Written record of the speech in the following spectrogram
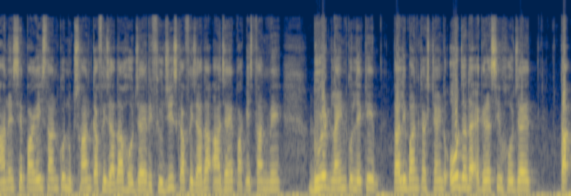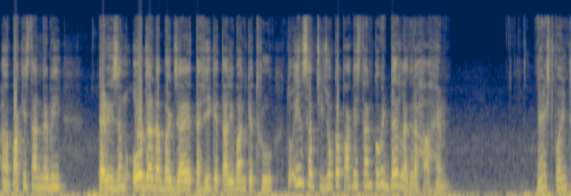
आने से पाकिस्तान को नुकसान काफ़ी ज़्यादा हो जाए रिफ्यूजीज़ काफ़ी ज़्यादा आ जाए पाकिस्तान में। डूरेड लाइन को लेके तालिबान का स्टैंड और ज़्यादा एग्रेसिव हो जाए पाकिस्तान में भी टेररिज्म और ज़्यादा बढ़ जाए तहरीक तालिबान के थ्रू तो इन सब चीज़ों का पाकिस्तान को भी डर लग रहा है। नेक्स्ट पॉइंट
